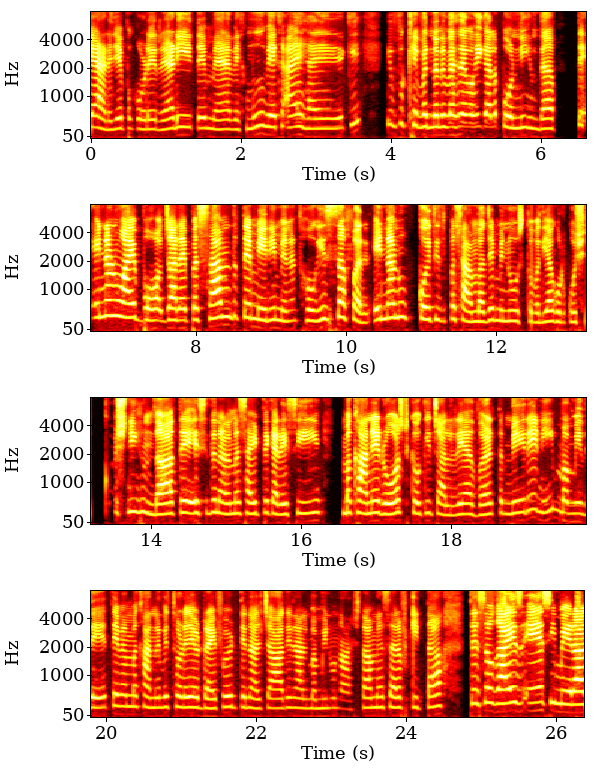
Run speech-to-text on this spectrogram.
ਘੈਂਟ ਜੇ ਪਕੌੜੇ ਰੈਡੀ ਤੇ ਮੈਂ ਵੇਖ, ਮੂੰਹ ਵੇਖ, ਆਏ ਹੈ ਕਿ ਕਿ ਭੁੱਖੇ ਬੰਦੇ ਨੂੰ ਵੈਸੇ ਉਹੀ ਗੱਲ ਪੁੰਨ ਹੀ ਹੁੰਦਾ। ਤੇ ਇਹਨਾਂ ਨੂੰ ਆਏ ਬਹੁਤ ਜ਼ਿਆਦਾ ਪਸੰਦ ਤੇ ਮੇਰੀ ਮਿਹਨਤ ਹੋ ਗਈ ਸਫਲ। ਇਹਨਾਂ ਨੂੰ ਕੋਈ ਚੀਜ਼ ਪਸੰਦ ਆ ਜੇ, ਮੈਨੂੰ ਉਸ ਤੋਂ ਵਧੀਆ ਹੋਰ ਕੁਝ ਕੁਛ ਨਹੀਂ ਹੁੰਦਾ ਤੇ ਇਸ ਦੇ ਨਾਲ ਮੈਂ ਸਾਈਡ ਤੇ ਕਰੇ ਸੀ ਮਖਾਨੇ ਰੋਸਟ ਕਿਉਂਕਿ ਚੱਲ ਰਿਹਾ ਵਰਤ ਮੇਰੇ ਨਹੀਂ, ਮੰਮੀ ਦੇ ਤੇ ਮੈਂ ਮਖਾਨੇ ਵਿੱਚ ਥੋੜੇ ਜਿਹਾ ਡਰਾਈ ਫਰੂਟ ਤੇ ਨਾਲ, ਚਾਹ ਦੇ ਨਾਲ ਮੰਮੀ ਨੂੰ ਨਾਸ਼ਤਾ ਮੈਂ ਸਰਵ ਕੀਤਾ ਤੇ ਸੋ ਗਾਇਜ਼ ਇਹ ਸੀ ਮੇਰਾ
